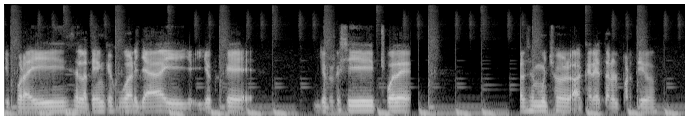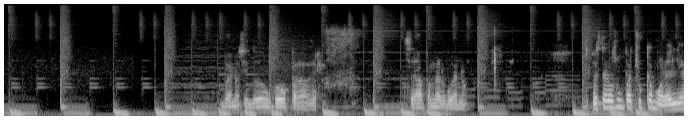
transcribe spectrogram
y por ahí se la tienen que jugar ya y, y yo creo que yo creo que sí puede darse mucho a Querétaro el partido. Bueno, sin duda un juego para ver. Se va a poner bueno. Después tenemos un Pachuca Morelia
